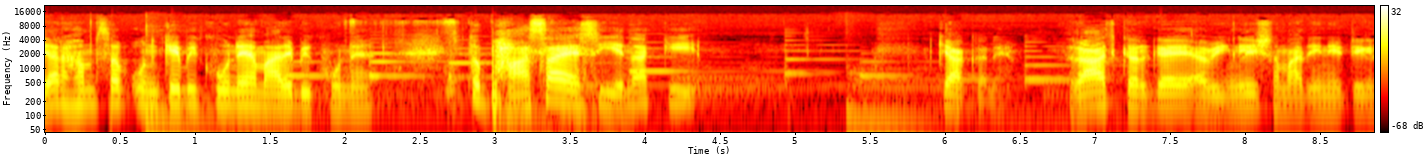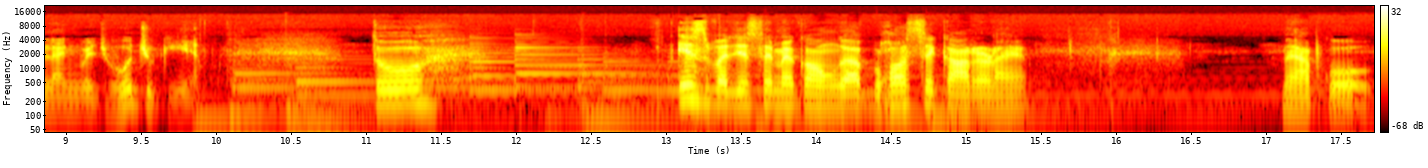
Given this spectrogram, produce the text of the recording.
यार, हम सब उनके भी खून है, हमारे भी खून है। तो भाषा ऐसी है ना कि क्या करें? राज कर गए, अब इंग्लिश हमारी नेटिव लैंग्वेज हो चुकी है। तो इस वजह से मैं कहूँगा, बहुत से कारण हैं। मैं आपको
